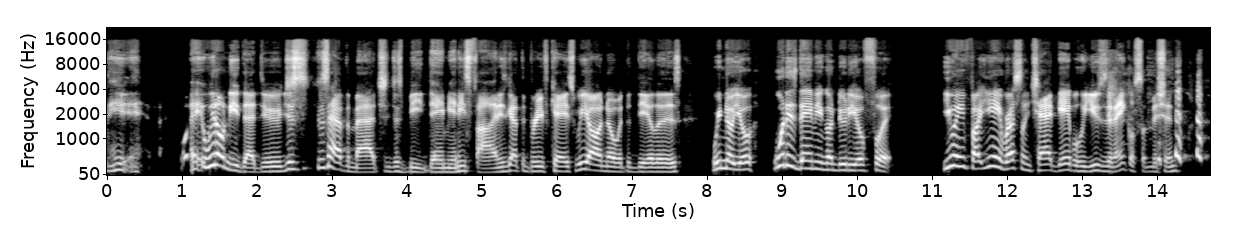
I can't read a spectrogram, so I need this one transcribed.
he, eh, we don't need that dude. Just just have the match and just beat Damian. He's fine. He's got the briefcase. We all know what the deal is. We know yo. What is Damian gonna do to your foot? You ain't fight. You ain't wrestling Chad Gable who uses an ankle submission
